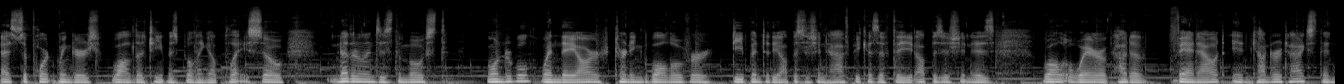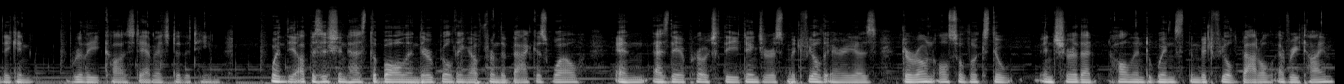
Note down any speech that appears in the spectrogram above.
as support wingers while the team is building up play. So Netherlands is the most vulnerable when they are turning the ball over deep into the opposition half because if the opposition is well aware of how to fan out in counterattacks, then they can really cause damage to the team when the opposition has the ball and they're building up from the back as well. And as they approach the dangerous midfield areas, de Roon also looks to ensure that Holland wins the midfield battle every time.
